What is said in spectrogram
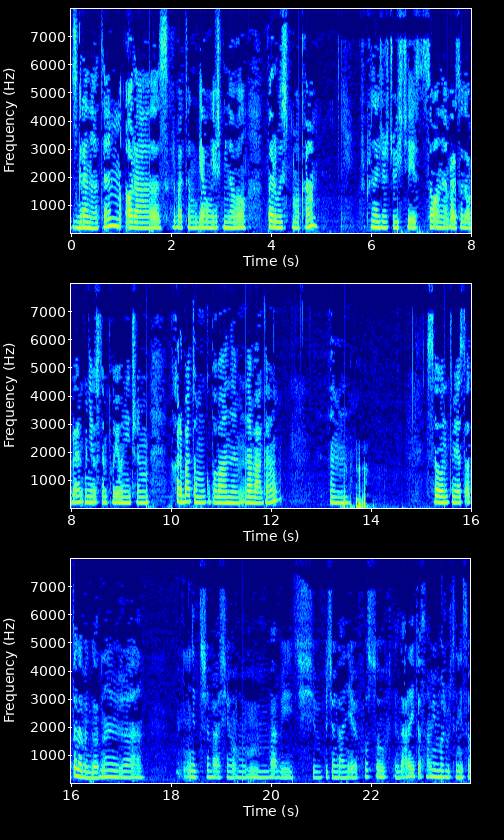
z granatem oraz herbatę białą jaśminową perły smoka. Muszę przyznać, że rzeczywiście jest, są one bardzo dobre. Nie ustępują niczym herbatom kupowanym na wagę. Są natomiast o tyle wygodne, że nie trzeba się bawić w wyciąganie fusów i tak dalej. Czasami może być to nieco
